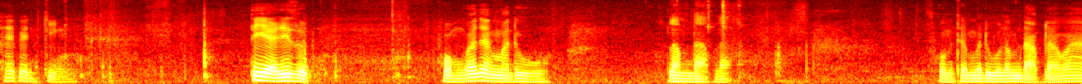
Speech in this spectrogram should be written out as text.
ให้เป็นกิ่ง เตี้ยที่สุด ผมก็จะมาดูลำดับแล้วผมจะมาดูลำดับแล้วว่า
